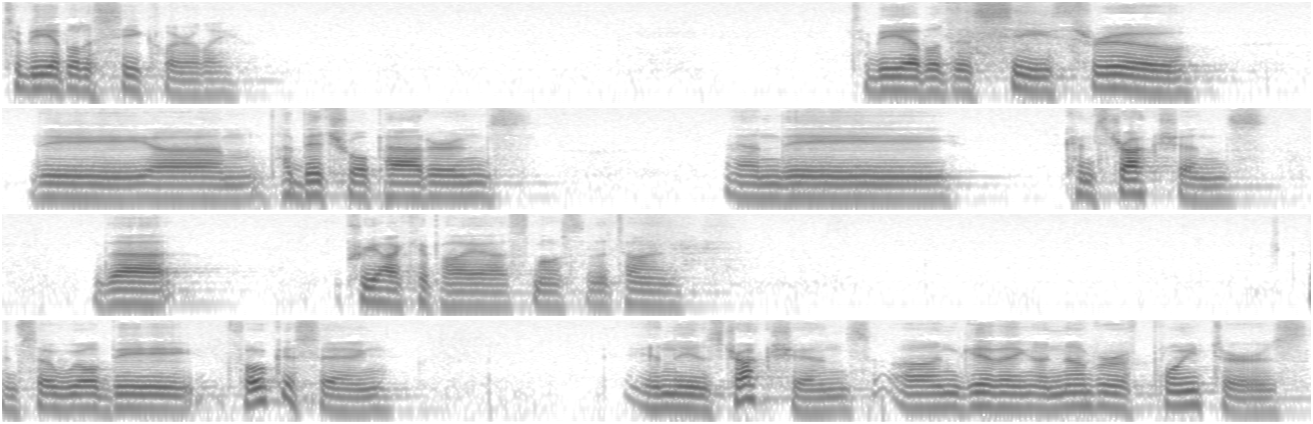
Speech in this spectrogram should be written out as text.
to be able to see clearly, to be able to see through the um, habitual patterns and the constructions that preoccupy us most of the time. And so we'll be focusing in the instructions on giving a number of pointers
